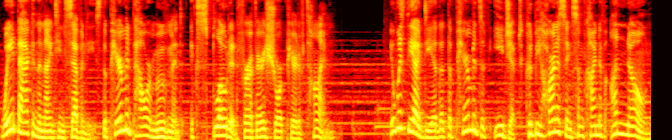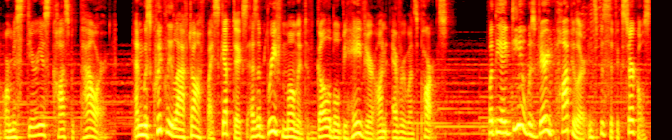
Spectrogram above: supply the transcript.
Way back in the 1970s, the pyramid power movement exploded for a very short period of time. It was the idea that the pyramids of Egypt could be harnessing some kind of unknown or mysterious cosmic power and was quickly laughed off by skeptics as a brief moment of gullible behavior on everyone's parts. But the idea was very popular in specific circles,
